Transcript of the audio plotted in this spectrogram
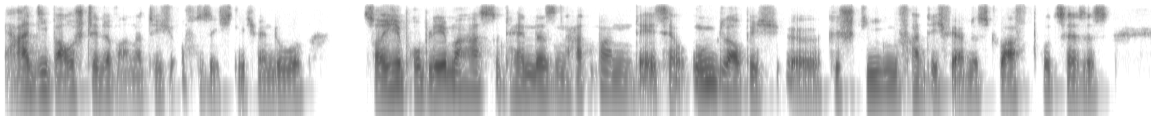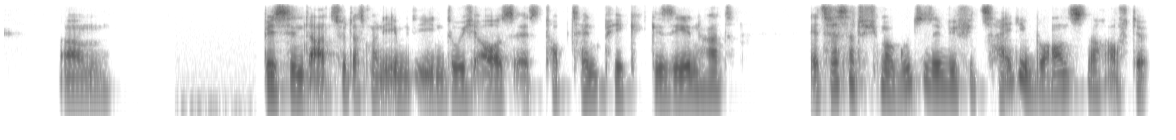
Ja, die Baustelle war natürlich offensichtlich. Wenn du solche Probleme hast und Henderson hat man, der ist ja unglaublich äh, gestiegen, fand ich, während des Draft-Prozesses. Ähm, bis hin dazu, dass man eben ihn durchaus als Top-10-Pick gesehen hat. Jetzt wäre es natürlich mal gut zu sehen, wie viel Zeit die Browns noch auf der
